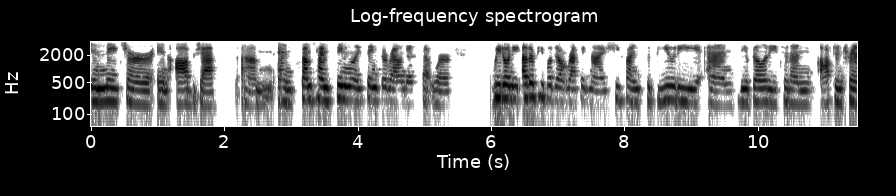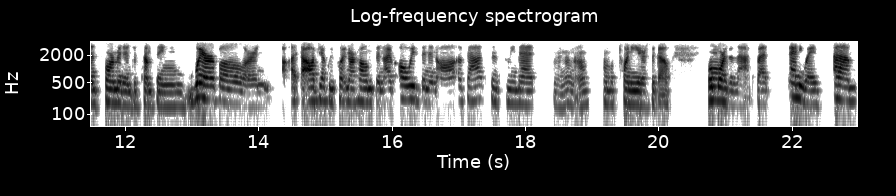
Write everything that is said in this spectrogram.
in nature, in objects, um, and sometimes seemingly things around us that we're we don't other people don't recognize. She finds the beauty and the ability to then often transform it into something wearable or an, an object we put in our homes. And i've always been in awe of that since we met i don't know almost 20 years ago. Well more than that but anyways um,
